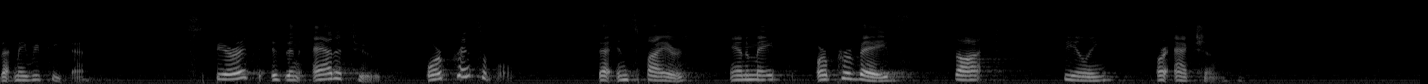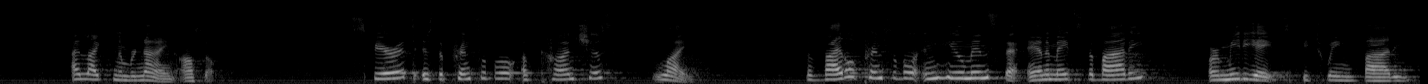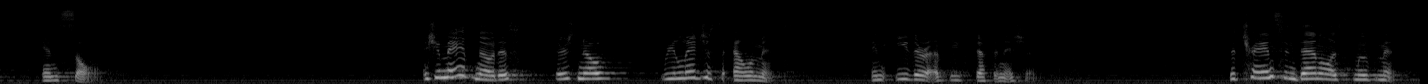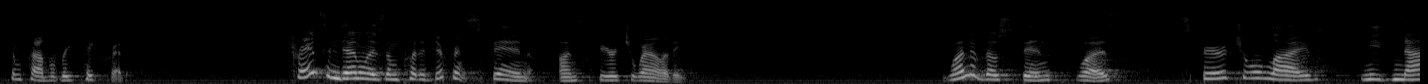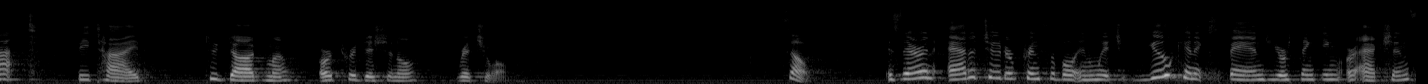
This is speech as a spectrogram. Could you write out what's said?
Let me repeat that. Spirit is an attitude or principle that inspires, animates, or pervades thought, feeling, or action. I liked number nine also. Spirit is the principle of conscious life, the vital principle in humans that animates the body or mediates between body and soul. As you may have noticed, there's no religious element in either of these definitions. The transcendentalist movement can probably take credit. Transcendentalism put a different spin on spirituality. One of those spins was spiritual lives need not be tied to dogma or traditional ritual. So, is there an attitude or principle in which you can expand your thinking or actions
